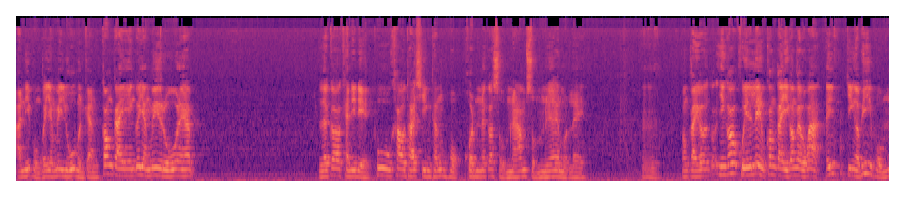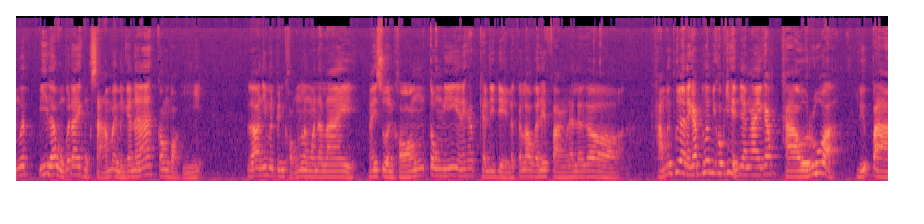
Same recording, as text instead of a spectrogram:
อันนี้ผมก็ยังไม่รู้เหมือนกันก้องไกรเองก็ยังไม่รู้นะครับ แล้วก็แคนดิเดตผู้เข้าท้าชิงทั้ง 6 คนนะก็สมน้ำสมเนื้อกันหมดเลยก้องไกรก็ยังก็คุยเล่นๆกับก้องไกรอีกก้องไกรบอกว่าเอ้ยจริงเหรอพี่ผมก็ปีแล้วผมก็ได้6 3ไปเหมือนกันนะก้องบอกอย่างนี้ แล้วอันนี้มันเป็นของรางวัลอะไร ในส่วนของตรงนี้นะครับแคนดิเดตแล้วก็เล่ากันให้ฟังแล้วแล้วก็ถามเพื่อนๆนะครับเพื่อนมีความคิดเห็นยังไงครับข่าวรั่วหรือเปล่า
